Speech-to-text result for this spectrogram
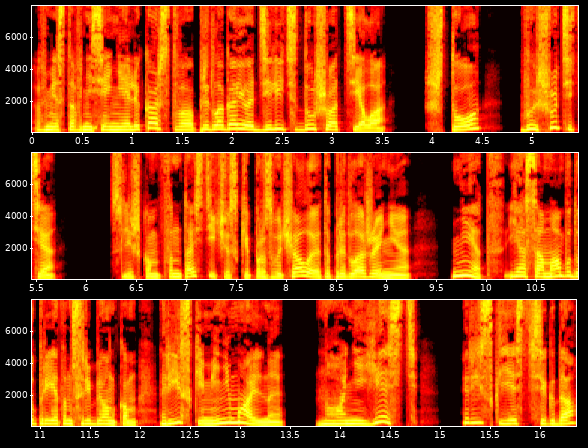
Вместо внесения лекарства предлагаю отделить душу от тела. Что? Вы шутите? Слишком фантастически прозвучало это предложение. Нет, я сама буду при этом с ребенком. Риски минимальны. Но они есть. Риск есть всегда,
